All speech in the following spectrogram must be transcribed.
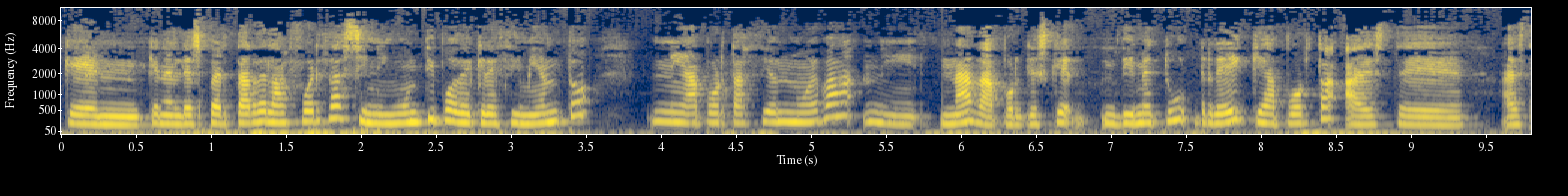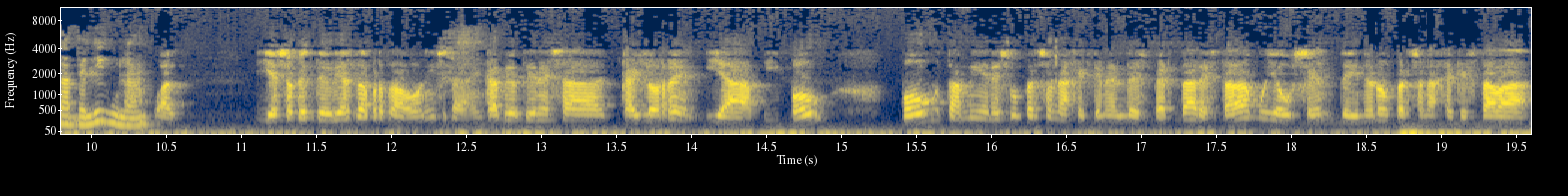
que en, que en el despertar de la fuerza sin ningún tipo de crecimiento ni aportación nueva ni nada porque es que dime tú Rey qué aporta a este a esta película Igual. Y eso que en teoría es la protagonista. En cambio tienes a Kylo Ren y a y Poe. Poe también es un personaje que en el despertar estaba muy ausente y no era un personaje que estaba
